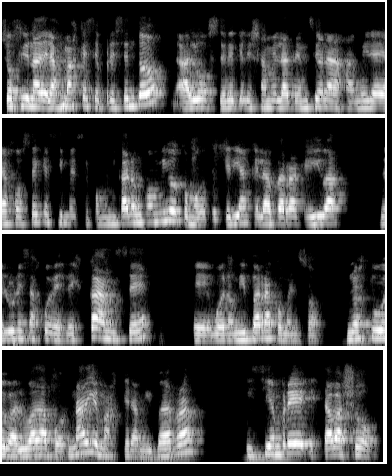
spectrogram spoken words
yo fui una de las más que se presentó, algo se ve que le llamé la atención a, a y a José, que sí se comunicaron conmigo, y como que querían que la perra que iba de lunes a jueves descanse, eh, bueno, mi perra comenzó. No estuvo evaluada por nadie más que era mi perra y siempre estaba yo,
